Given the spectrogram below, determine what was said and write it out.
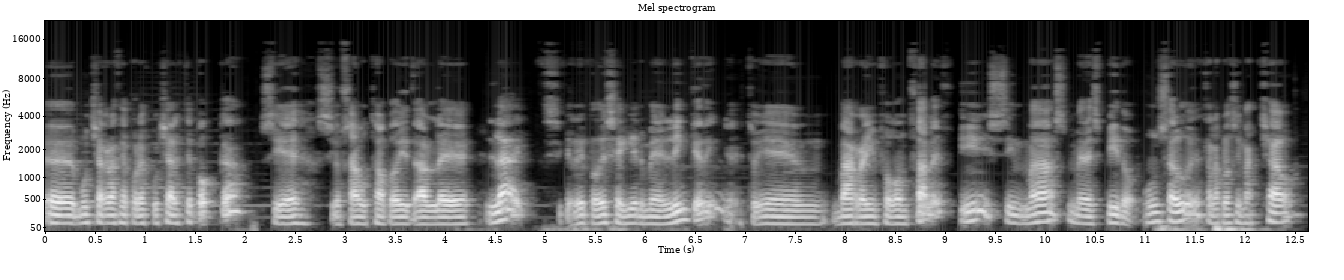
eh, muchas gracias por escuchar este podcast. Si, es, si os ha gustado podéis darle like. Si queréis podéis seguirme en LinkedIn. Estoy en barra info González. Y sin más me despido. Un saludo y hasta la próxima. Chao.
